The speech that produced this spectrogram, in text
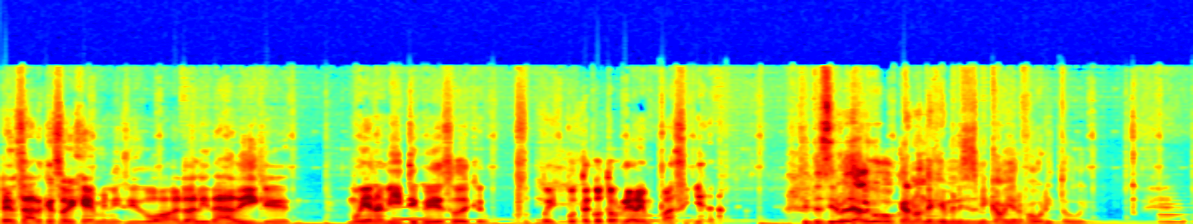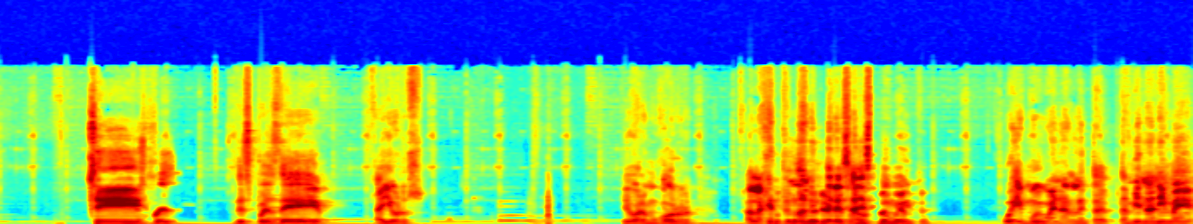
pensar que soy Géminis y dualidad y que muy analítico y eso de que, güey, puta cotorrear en paz y ya. Si te sirve de algo, Canon de Géminis es mi caballero favorito, güey. Sí. Después, después de Ayoros. Digo, a lo mejor a la gente no le interesa esto, güey. Güey, muy buena, la neta. También anime.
